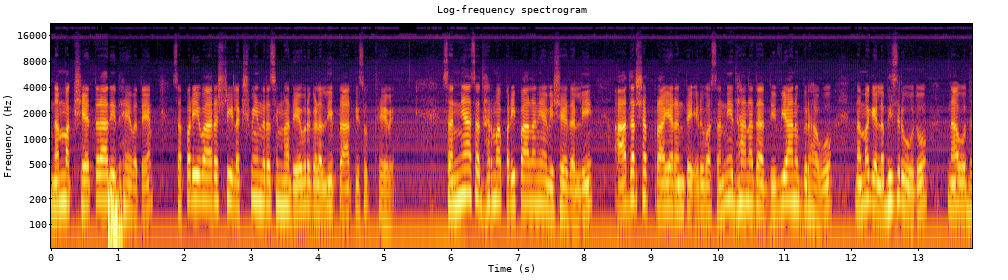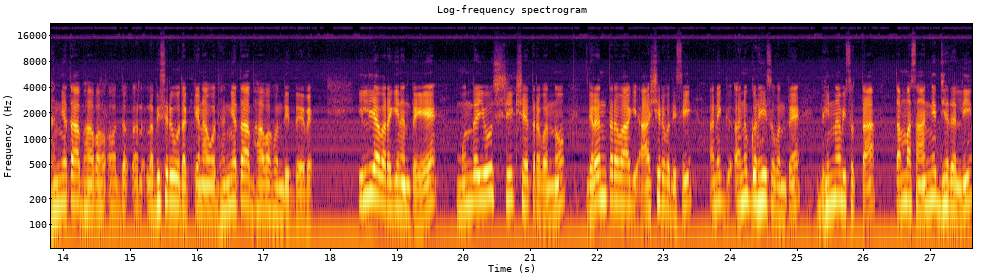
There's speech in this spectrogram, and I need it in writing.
ನಮ್ಮ ಕ್ಷೇತ್ರಾದಿ ದೇವತೆ ಸಪರಿವಾರ ಶ್ರೀ ಲಕ್ಷ್ಮೀ ನರಸಿಂಹ ದೇವರುಗಳಲ್ಲಿ ಪ್ರಾರ್ಥಿಸುತ್ತೇವೆ. ಸನ್ಯಾಸ ಧರ್ಮ ಪರಿಪಾಲನೆಯ ವಿಷಯದಲ್ಲಿ ಆದರ್ಶಪ್ರಾಯರಂತೆ ಇರುವ ಸನ್ನಿಧಾನದ ದಿವ್ಯಾನುಗ್ರಹವು ನಮಗೆ ಲಭಿಸಿರುವುದು ನಾವು ಧನ್ಯತಾ ಭಾವ ಲಭಿಸಿರುವುದಕ್ಕೆ ನಾವು ಧನ್ಯತಾ ಭಾವ ಹೊಂದಿದ್ದೇವೆ. ಇಲ್ಲಿಯವರೆಗಿನಂತೆಯೇ ಮುಂದೆಯೂ ಶ್ರೀ ಕ್ಷೇತ್ರವನ್ನು ನಿರಂತರವಾಗಿ ಆಶೀರ್ವದಿಸಿ ಅನುಗ್, ಅನುಗ್ರಹಿಸುವಂತೆ ಭಿನ್ನವಿಸುತ್ತಾ ತಮ್ಮ ಸಾನ್ನಿಧ್ಯದಲ್ಲಿ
